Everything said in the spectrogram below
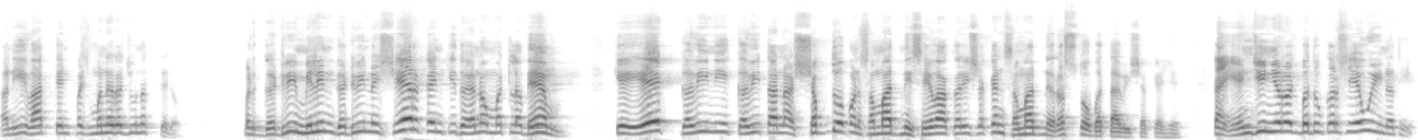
અને એ વાત કહીને પછી મને રજૂ નથી કર્યો. પણ ગઢવી, મિલિન ગઢવીને શેર કહીને કીધો, એનો મતલબ એમ કે એક કવિની કવિતાના શબ્દો પણ સમાજની સેવા કરી શકે ને સમાજને રસ્તો બતાવી શકે છે. કાંઈ એન્જિનિયરો જ બધું કરશે એવું નથી.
